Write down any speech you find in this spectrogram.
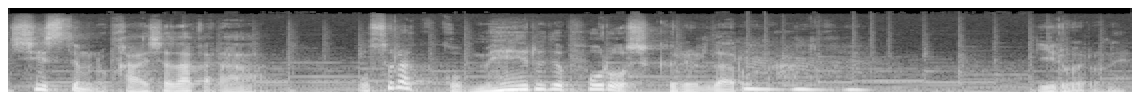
システムの会社だからおそらくこうメールでフォローしてくれるだろうな、うんうんうん。いろいろね。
